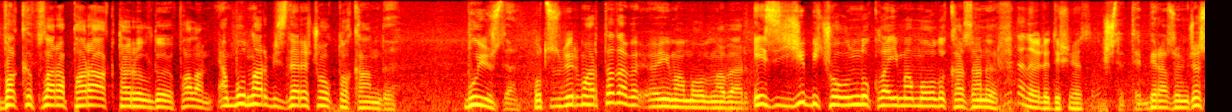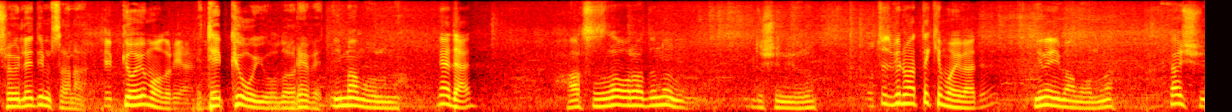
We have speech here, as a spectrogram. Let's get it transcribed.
vakıflara para aktarıldı falan. Yani bunlar bizlere çok dokandı. Bu yüzden. 31 Mart'ta da İmamoğlu'na verdi. Ezici bir çoğunlukla İmamoğlu kazanır. Neden öyle düşünüyorsun? İşte te- biraz önce söyledim sana. Tepki oyu mu olur yani? E, tepki oyu olur evet. İmamoğlu'na. Neden? Haksızlığa uğradığını düşünüyorum. 31 Mart'ta kim oy verdiniz? Yine İmamoğlu'na. Ya şu,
